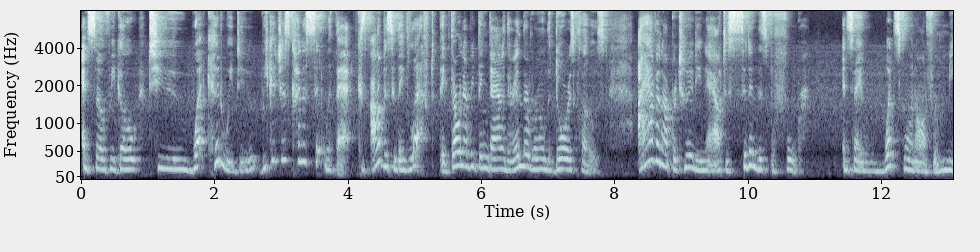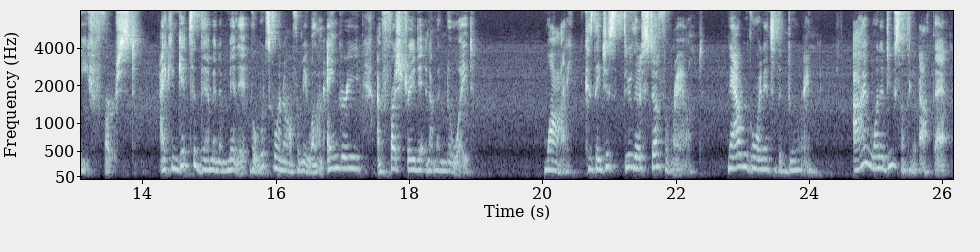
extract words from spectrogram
And so if we go to what could we do, we could just kind of sit with that because obviously they've left. They've thrown everything down and they're in their room, the door is closed. I have an opportunity now to sit in this before and say, what's going on for me first? I can get to them in a minute, but what's going on for me? Well, I'm angry, I'm frustrated, and I'm annoyed. Why? Because they just threw their stuff around. Now we're going into the during. I want to do something about that.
